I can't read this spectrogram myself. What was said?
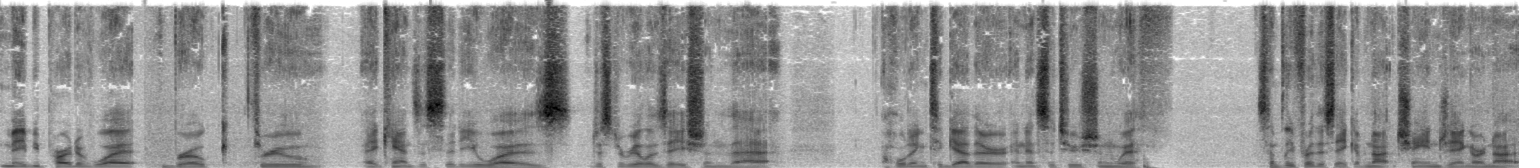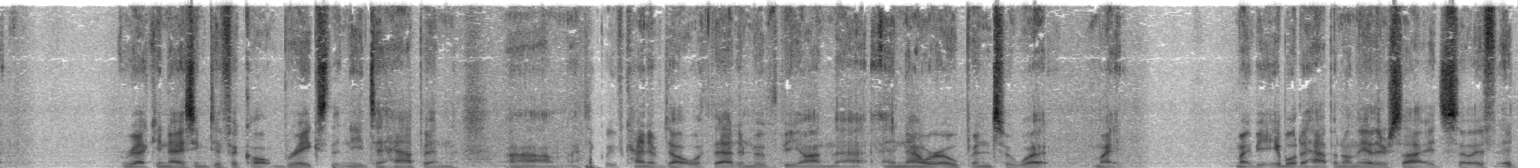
maybe part of what broke through at Kansas City was just a realization that holding together an institution with simply for the sake of not changing or not recognizing difficult breaks that need to happen. Um, I think we've kind of dealt with that and moved beyond that, and now we're open to what might might be able to happen on the other side. So if it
